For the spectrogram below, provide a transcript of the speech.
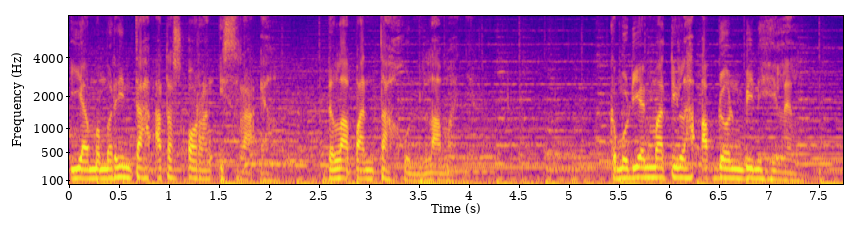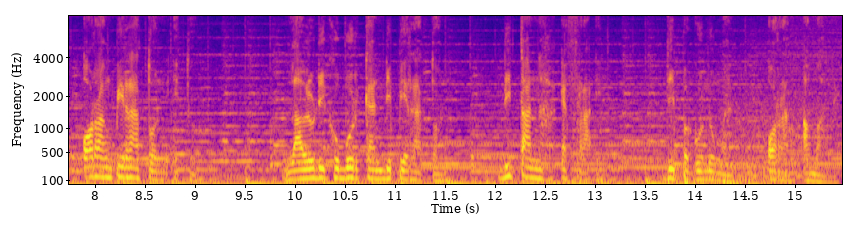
Ia memerintah atas orang Israel delapan tahun lamanya. Kemudian matilah Abdon bin Hilel, orang Piraton itu. Lalu dikuburkan di Piraton, di tanah Efraim, di pegunungan orang Amalek.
